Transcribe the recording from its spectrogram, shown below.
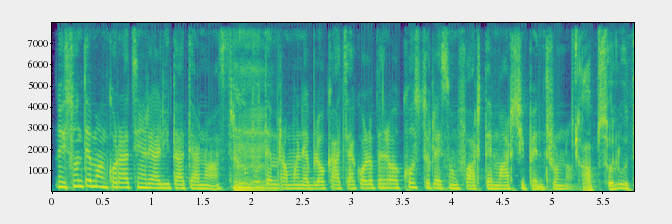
noi suntem ancorați în realitatea noastră. Nu putem rămâne blocați acolo, pentru că costurile sunt foarte mari și pentru noi. Absolut.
